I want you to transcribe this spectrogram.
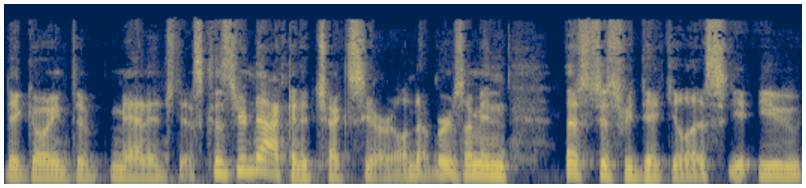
they going to manage this? Because you're not going to check serial numbers. I mean, that's just ridiculous. You, you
